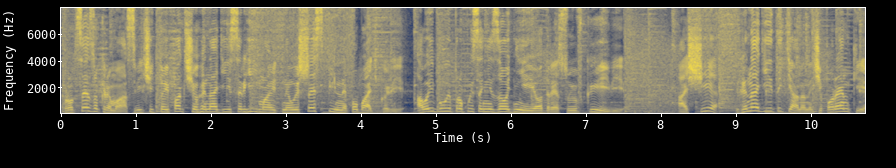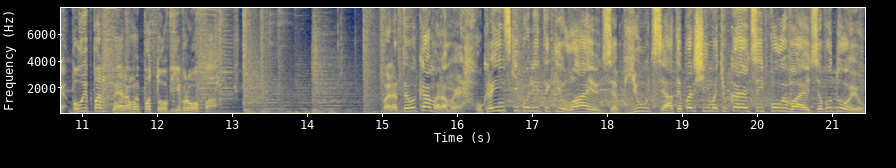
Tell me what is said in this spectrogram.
Про це, зокрема, свідчить той факт, що Геннадій і Сергій мають не лише спільне по батькові, але й були прописані за однією адресою в Києві. А ще Геннадій і Тетяна Нечіпоренки були партнерами по ТОВ Європа. Перед телекамерами українські політики лаються, б'ються, а тепер ще й матюкаються і поливаються водою.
